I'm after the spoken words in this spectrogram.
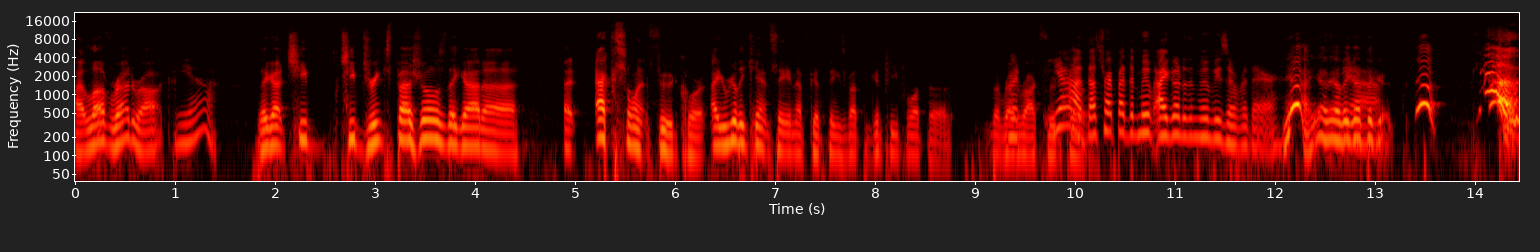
I love Red Rock. Yeah. They got cheap cheap drink specials. They got a an excellent food court. I really can't say enough good things about the good people at the the Red But- Rock food yeah, court. that's right by the movie. I go to the movies over there. yeah, yeah, yeah. They got the Yeah. good. Yeah. Yeah.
